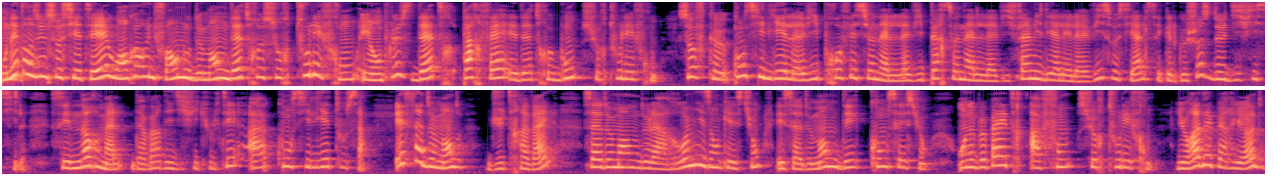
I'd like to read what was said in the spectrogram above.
On est dans une société où encore une fois on nous demande d'être sur tous les fronts et en plus d'être parfait et d'être bon sur tous les fronts. Sauf que concilier la vie professionnelle, la vie personnelle, la vie familiale et la vie sociale, c'est quelque chose de difficile. C'est normal d'avoir des difficultés à concilier tout ça. Et ça demande du travail, ça demande de la remise en question et ça demande des concessions. On ne peut pas être à fond sur tous les fronts. Il y aura des périodes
